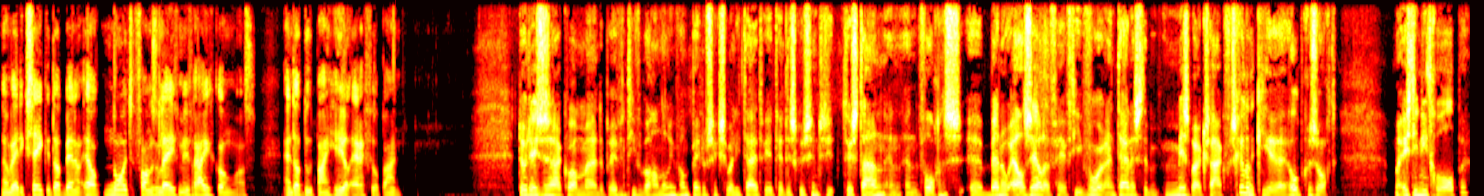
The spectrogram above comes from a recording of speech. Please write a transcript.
dan weet ik zeker dat Benno L nooit van zijn leven meer vrijgekomen was. En dat doet mij heel erg veel pijn. Door deze zaak kwam eh, de preventieve behandeling van pedoseksualiteit weer ter discussie te staan. En, en volgens uh, Benno L. zelf heeft hij voor en tijdens de misbruikzaak verschillende keren hulp gezocht. Maar is hij niet geholpen?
